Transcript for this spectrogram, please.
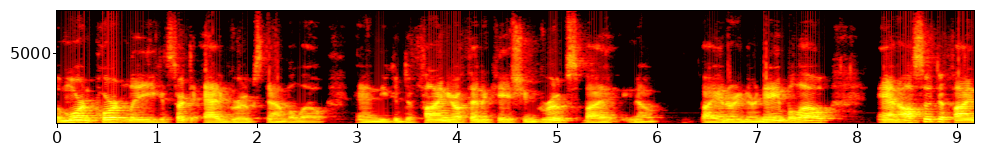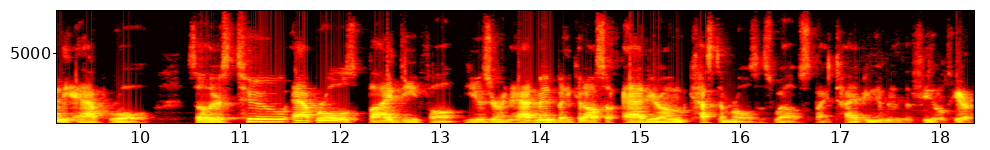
But more importantly, you can start to add groups down below, and you can define your authentication groups by you know by entering their name below, and also define the app role. So there's two app roles by default, user and admin, but you could also add your own custom roles as well just by typing them in the field here.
